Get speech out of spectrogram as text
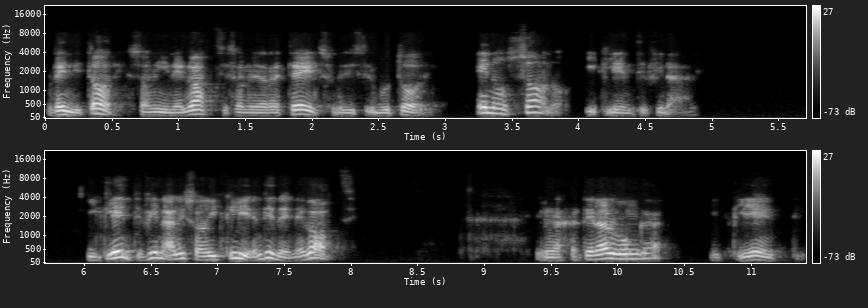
venditori, sono i negozi, sono i retail, sono i distributori e non sono i clienti finali. I clienti finali sono i clienti dei negozi. In una catena lunga, i clienti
